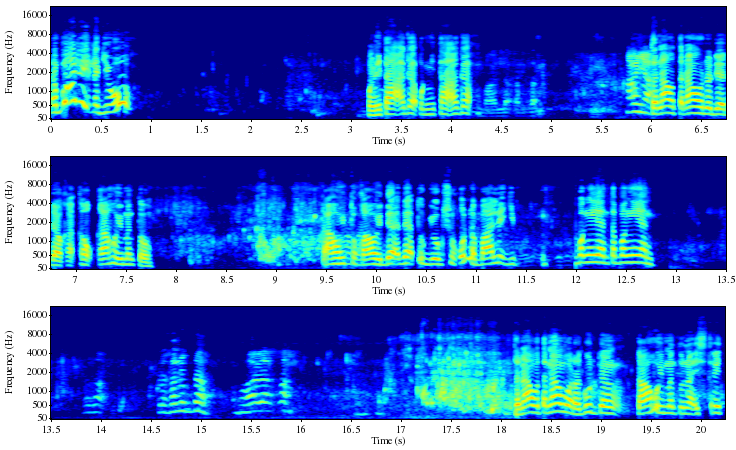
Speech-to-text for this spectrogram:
Nabali lagi oh. Pangita aga, pangita aga. Ano? Tanaw, tanaw do dia daw Ka- ka- kahoy man to. Kahoy to, kahoy. Dia dia to giugso ko nabali. Gi- Tabang iyan, tabang iyan. Kasalog na. Bahala ka. Tanaw, tanaw, ragod kang kahoy man to na street.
